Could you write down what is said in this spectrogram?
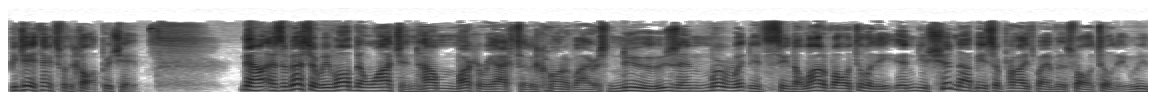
BJ, thanks for the call. Appreciate it. Now, as investor, we've all been watching how market reacts to the coronavirus news, and we're witnessing a lot of volatility. And you should not be surprised by this volatility. We,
